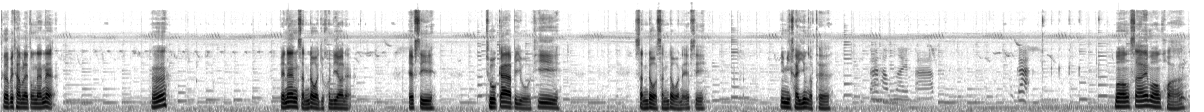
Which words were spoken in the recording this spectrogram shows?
เธอไปทำอะไรตรงนั้นเนี่ยฮะไปนั่งสันโดษอยู่คนเดียวเนี่ย FC ชูก้าไปอยู่ที่สันโดษสันโดษนะ FC ไม่มีใครยุ่งกับเธอ ก้าทำอะไรครับก้ามองซ้ายมองขวาไ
